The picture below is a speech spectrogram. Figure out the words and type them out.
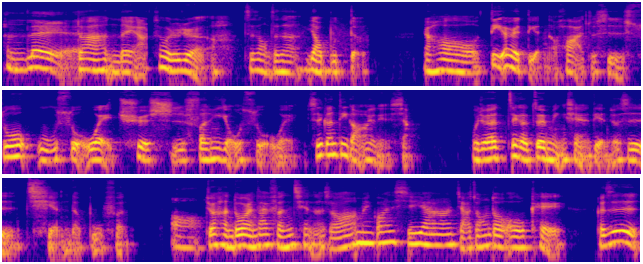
很累诶。对啊，很累啊，所以我就觉得啊，这种真的要不得。然后第二点的话，就是说无所谓却十分有所谓，其实跟第一个好像有点像。我觉得这个最明显的点就是钱的部分。哦，就很多人在分钱的时候啊，没关系呀，假装都 OK。可是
